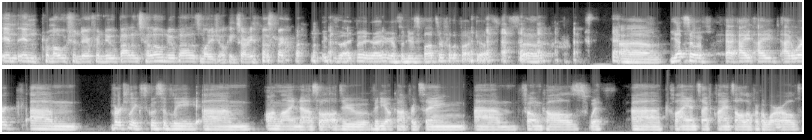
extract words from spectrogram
in in promotion there for New Balance. Hello, New Balance. My joking. Sorry. exactly right. We got a new sponsor for the podcast. So um, yeah, so if I, I, I work um, virtually exclusively um, online now, so I'll do video conferencing, um, phone calls with uh, clients. I have clients all over the world.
